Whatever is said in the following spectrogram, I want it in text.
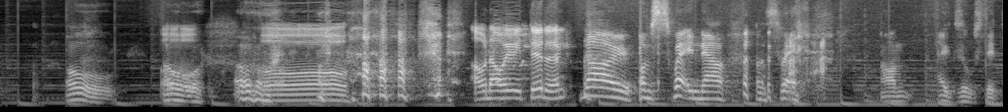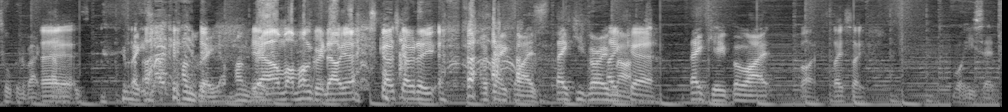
oh. Oh, oh, oh, oh no, he didn't. No, I'm sweating now. I'm sweating. I'm exhausted talking about uh, makes me hungry. I'm hungry. Yeah, I'm, I'm hungry now. Yeah, let's go, let's go and eat. okay, guys. Thank you very Take much. Care. Thank you. Bye bye. Bye. Stay safe. What he said.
